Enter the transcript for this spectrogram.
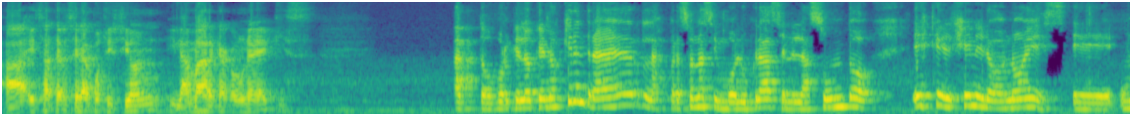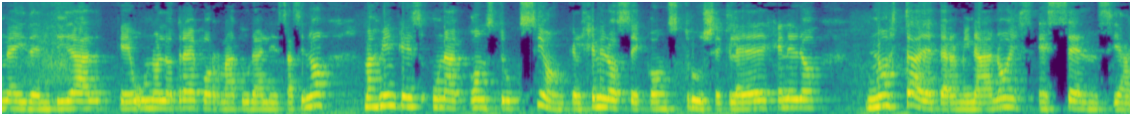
a esa tercera posición y la marca con una X. Exacto, porque lo que nos quieren traer las personas involucradas en el asunto es que el género no es eh, una identidad que uno lo trae por naturaleza, sino más bien que es una construcción, que el género se construye, que la idea de género no está determinada, no es esencia,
